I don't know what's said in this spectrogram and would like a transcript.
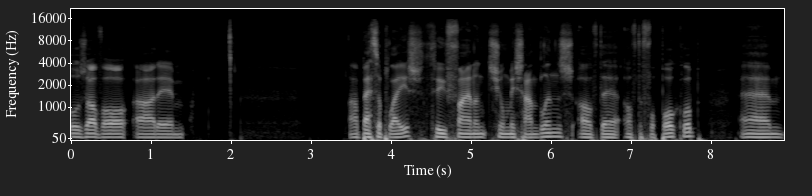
us of our, our um, our better players through financial mishandlings of the of the football club. Um,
